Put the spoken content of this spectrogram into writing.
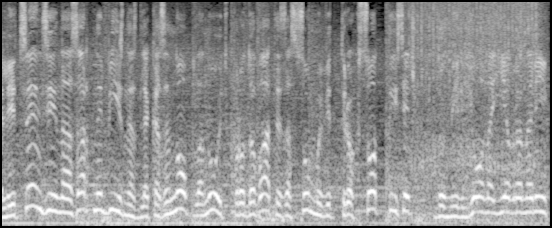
Ліцензії на азартний бізнес для казино планують продавати за суми від 300 тисяч до мільйона євро на рік.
